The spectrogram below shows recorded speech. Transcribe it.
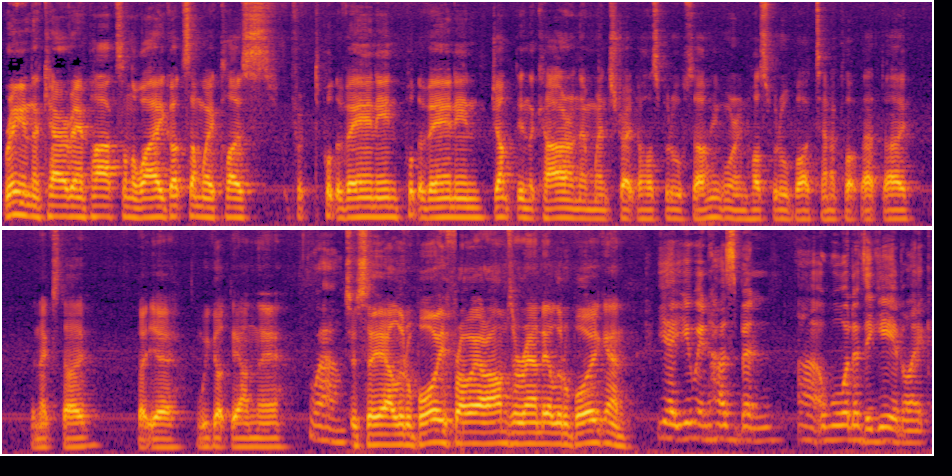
Ringing the caravan parks on the way, got somewhere close for, to put the van in, put the van in, jumped in the car, and then went straight to hospital. So I think we are in hospital by ten o'clock that day, the next day. But yeah, we got down there Wow. to see our little boy, throw our arms around our little boy again. Yeah, you win husband uh, award of the year, Blake.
